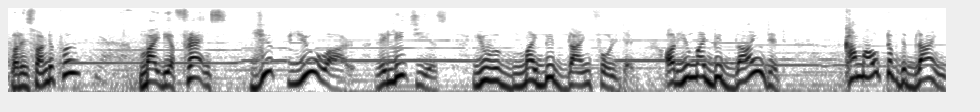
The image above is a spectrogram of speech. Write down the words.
What is wonderful? My dear friends, if you are religious, you might be blindfolded or you might be blinded come out of the blind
